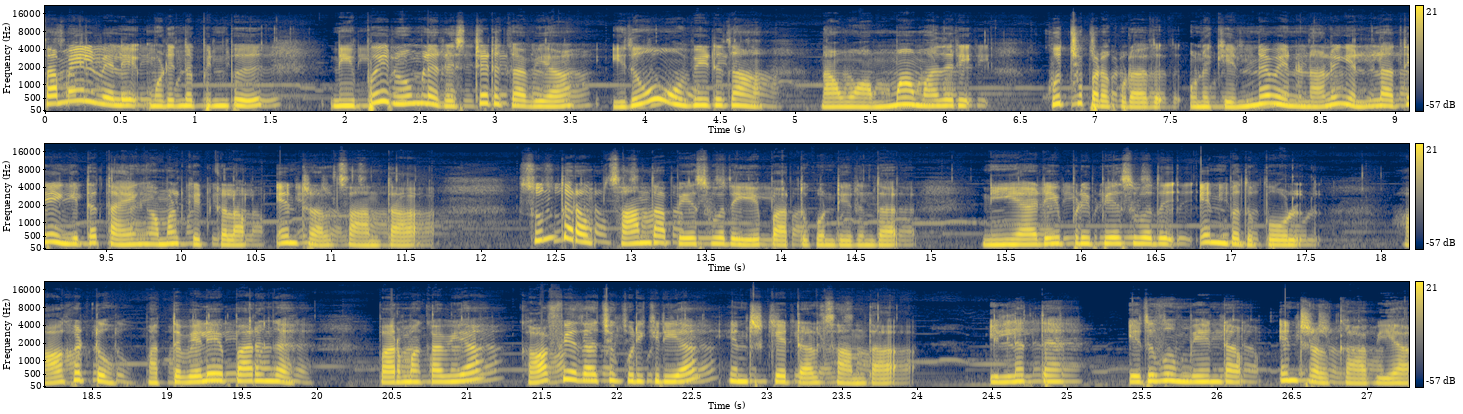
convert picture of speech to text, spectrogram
சமையல் வேலை முடிந்த பின்பு நீ போய் ரூமில் ரெஸ்ட் எடுக்காவியா? இதுவும் உன் வீடு தான் நான் உன் அம்மா மாதிரி. கூச்சப்படக்கூடாது. உனக்கு என்ன வேணும்னாலும் எல்லாத்தையும் என்கிட்ட தயங்காமல் கேட்கலாம் என்றாள் சாந்தா. சுந்தரம் சாந்தா பேசுவதையே பார்த்து கொண்டிருந்தார். நீ அடி இப்படி பேசுவது என்பது போல். ஆகட்டும் மற்ற வேலையை பாருங்க. பரமகாவியா காஃபி ஏதாச்சும் குடிக்கிறியா? என்று கேட்டாள் சாந்தா. இல்லத்த எதுவும் வேண்டாம் என்றாள் காவியா.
